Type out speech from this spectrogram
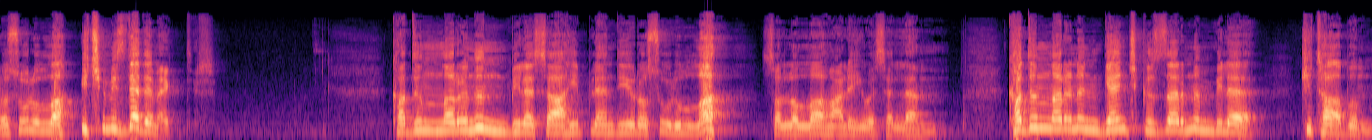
Resulullah içimizde demektir. Kadınlarının bile sahiplendiği Resulullah sallallahu aleyhi ve sellem, kadınlarının genç kızlarının bile kitabım,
